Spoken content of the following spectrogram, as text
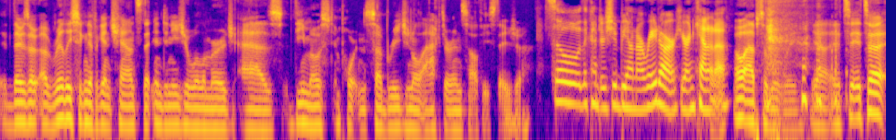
there's a, a, really significant chance that Indonesia will emerge as the most important sub-regional actor in Southeast Asia. So the country should be on our radar here in Canada. Oh, absolutely. yeah, it's it's a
